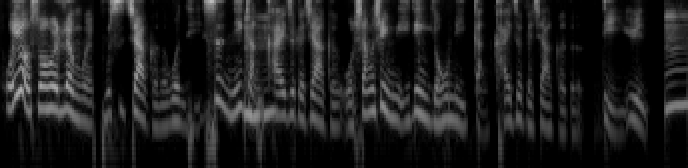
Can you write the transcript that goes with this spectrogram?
我有时候会认为不是价格的问题，是你敢开这个价格，我相信你一定有你敢开这个价格的底蕴。嗯。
